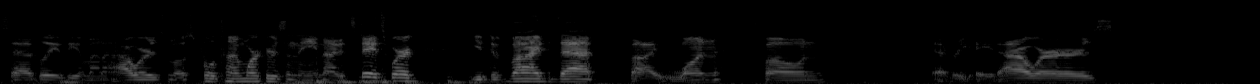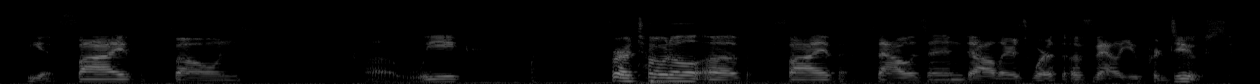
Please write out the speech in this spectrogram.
Sadly, the amount of hours most full time workers in the United States work, you divide that by one phone every eight hours. You get five phones a week for a total of $5,000 worth of value produced.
